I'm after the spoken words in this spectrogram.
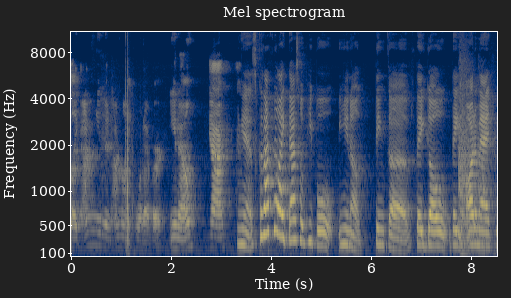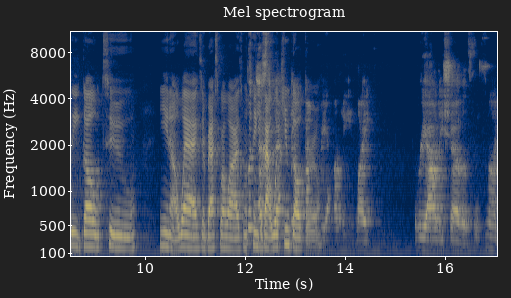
like, I don't even. I'm like, whatever. You know. Yeah. yes, because I feel like that's what people, you know, think of. They go, they automatically go to, you know, wags or basketball wives when But think about what you go through. Reality, like reality shows. It's not.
